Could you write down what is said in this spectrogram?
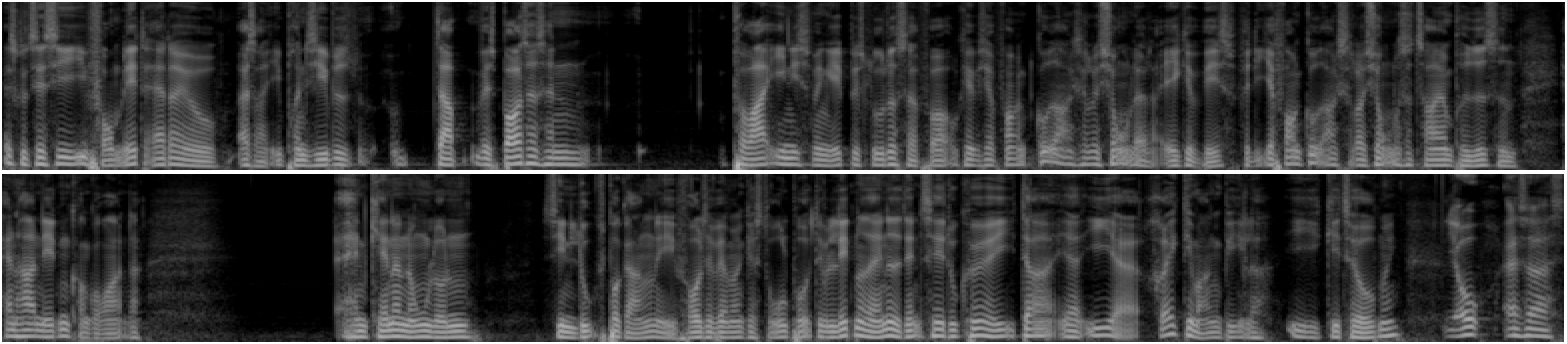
Jeg skulle til at sige, at i Formel 1 er der jo, altså i princippet, der, hvis Bottas han på vej ind i sving 1 beslutter sig for, okay, hvis jeg får en god acceleration, eller ikke hvis, fordi jeg får en god acceleration, og så tager jeg ham på ydersiden. Han har 19 konkurrenter. Han kender nogenlunde sin lus på gangene i forhold til, hvad man kan stole på. Det er vel lidt noget andet, den serie, du kører i. Der er, I er rigtig mange biler i GTA Open, ikke? Jo, altså,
